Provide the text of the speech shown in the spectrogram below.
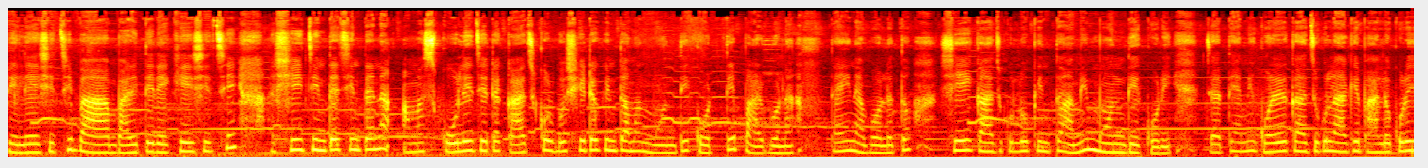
ফেলে এসেছি বা বাড়িতে রেখে এসেছি। আর সেই চিন্তায় চিন্তায় না আমার স্কুলে যেটা কাজ করব সেটাও কিন্তু আমার মন দিয়ে করতে পারব না। তাই না বলো তো? সেই কাজগুলো কিন্তু আমি মন দিয়ে করি। যাতে আমি ঘরের কাজগুলো আগে ভালো করে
